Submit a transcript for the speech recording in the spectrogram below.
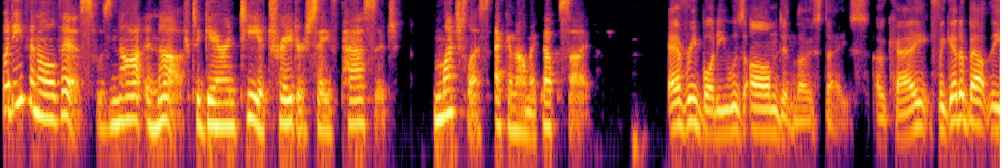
But even all this was not enough to guarantee a trader safe passage. much less economic upside everybody was armed in those days okay? Forget about the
